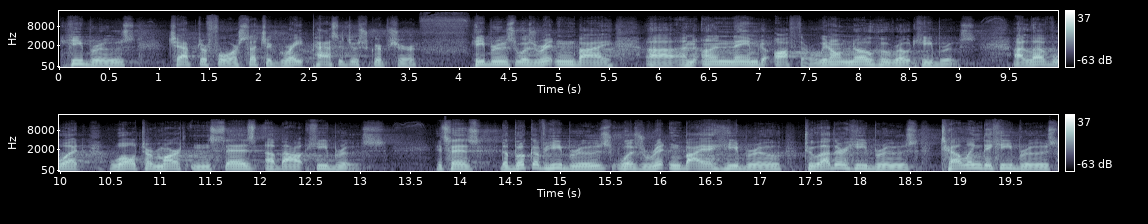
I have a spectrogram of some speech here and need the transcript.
Hebrews chapter 4, such a great passage of Scripture. Hebrews was written by uh, an unnamed author. We don't know who wrote Hebrews. I love what Walter Martin says about Hebrews. It says, the book of Hebrews was written by a Hebrew to other Hebrews, telling the Hebrews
